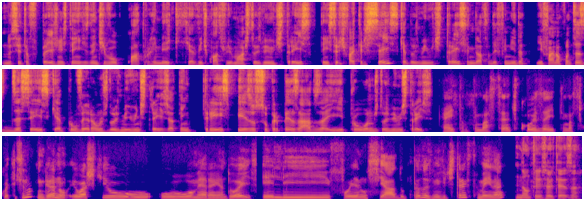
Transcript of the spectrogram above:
no State of Play a gente tem Resident Evil 4 Remake, que é 24 de março de 2023, tem Street Fighter 6, que é 2023, sem data definida, e Final Fantasy XVI, que é pro verão de 2023. Já tem três pesos super pesados aí pro ano de 2023. É, então, tem bastante coisa aí, tem bastante coisa. Se não me engano, eu acho que o, o Homem-Aranha 2, ele foi anunciado pra 2023 também, né? Não tenho certeza.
